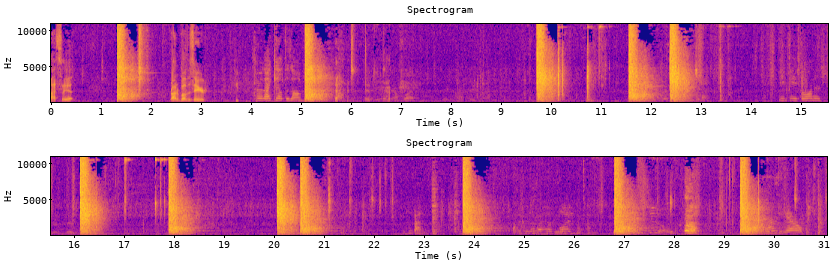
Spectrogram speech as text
I see it. Right above his ear. So that killed the zombie. He'd be a goner. I have one. Out.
